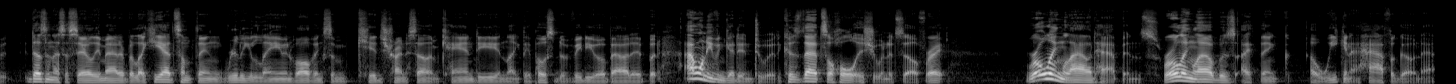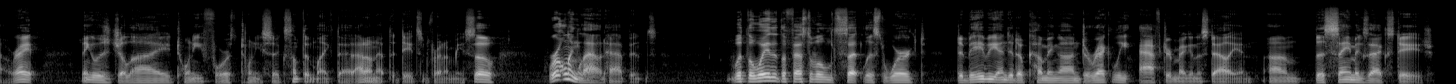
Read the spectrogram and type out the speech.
it doesn't necessarily matter, but like he had something really lame involving some kids trying to sell him candy, and like they posted a video about it. But I won't even get into it because that's a whole issue in itself, right? Rolling Loud happens. Rolling Loud was, I think, a week and a half ago now, right? I think it was July 24th, 26th, something like that. I don't have the dates in front of me. So, Rolling Loud happens. With the way that the festival set list worked, DaBaby ended up coming on directly after Megan Thee Stallion, on the same exact stage.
